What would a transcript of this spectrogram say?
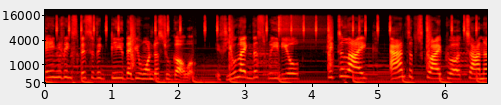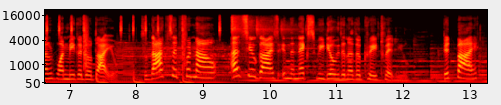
anything specifically that you want us to cover. If you like this video, hit a like and subscribe to our channel onemaker.io. So that's it for now. I'll see you guys in the next video with another great value. Goodbye.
